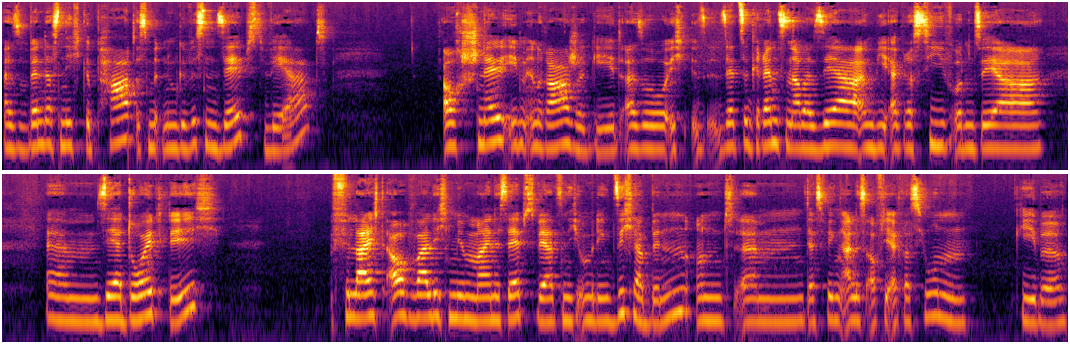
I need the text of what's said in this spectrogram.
also wenn das nicht gepaart ist mit einem gewissen Selbstwert, auch schnell eben in Rage geht. Also ich setze Grenzen, aber sehr irgendwie aggressiv und sehr, ähm, sehr deutlich. Vielleicht auch, weil ich mir meines Selbstwerts nicht unbedingt sicher bin und ähm, deswegen alles auf die Aggressionen gebe.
